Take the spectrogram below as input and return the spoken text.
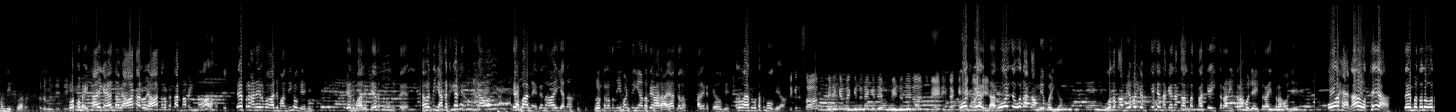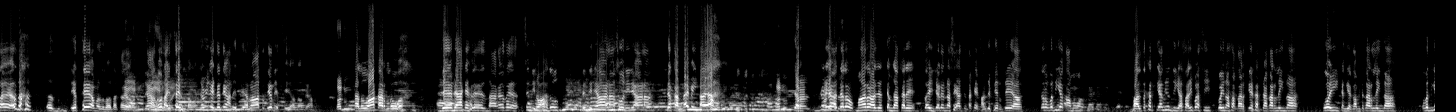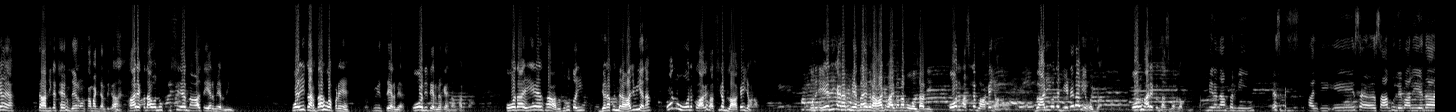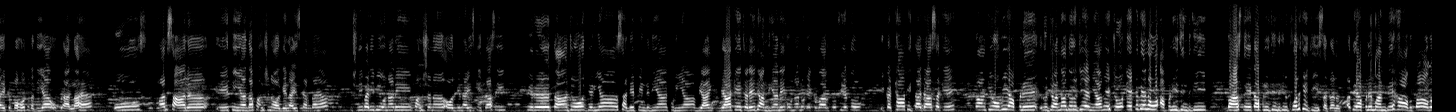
ਮਨਜੀਤ ਕੌਰ। ਅੱਛਾ ਮਨਜੀਤ ਜੀ। ਉੱਥੋਂ ਬੈਠਾ ਹੀ ਕਹਿੰਦਾ ਆਹ ਕਰੋ ਆਹ ਕਰੋ ਫਿਰ ਕਰਨਾ ਪੈਂਦਾ। ਇਹ ਪੁਰਾਣੇ ਰਿਵਾਜ ਬੰਦ ਹੀ ਹੋ ਗਏ ਸੀ। ਇਹ ਦੁਬਾਰੇ ਫੇਰ ਸ਼ੁਰੂ ਕੀਤੇ। ਇਹ ਧੀਆਂ ਇਕੱਠੀਆਂ ਫਿਰ ਹੁੰਦੀਆਂ ਵਾ। ਕਿਸੇ ਬਹਾਨੇ ਤੇ ਨਾ ਹੀ ਆ ਨਾ। ਉਸ ਤਰ੍ਹਾਂ ਤਾਂ ਨਹੀਂ ਹੁਣ ਧੀਆਂ ਦਾ ਤਿਉਹਾਰ ਆਇਆ ਚਲੋ ਸਾਰੇ ਇਕੱਠੇ ਹੋ ਗਏ। ਰਿਵਾਜ ਤਾਂ ਖਤਮ ਹੋ ਗਿਆ। ਲੇਕਿਨ ਸਾਹਿਬ ਮੇਰੇ ਕਹਿਣ ਨਾਲ ਕਿਤੇ ਨਾ ਕਿਤੇ ਪਿੰਡ ਦੇ ਨਾਲ ਜੁੜਿਆ ਹੀ ਰਹਿੰਦਾ ਉਹ ਜਿਹੜਾ ਰਹਿੰਦਾ ਰੋਜ਼ ਉਹਦਾ ਕੰਮ ਇਹੋ ਹੀ ਆ। ਉਹਦਾ ਕੰਮ ਇਹੋ ਹੀ ਆ ਕਿਸੇ ਨਾ ਕਿਸੇ ਨਾਲ ਗੱਲਬਾਤ ਕਰਕੇ ਇਸ ਤਰ੍ਹਾਂ ਨਹੀਂ ਇਸ ਤਰ੍ਹਾਂ ਹੋ ਜਾਏ ਇਸ ਤਰ੍ਹਾਂ ਇਸ ਤਰ੍ਹਾਂ ਹੋ ਜਾਏ। ਉਹ ਹੈਗਾ ਉੱਥੇ ਆ। ਤੇ ਮਤਲਬ ਉਹਦਾ ਇੱਥੇ ਆ ਮਤਲਬ ਕ- ਧਿਆਨ ਉਹਦਾ ਇੱਥੇ ਹੁੰਦਾ ਵਾ। 24 ਘੰਟੇ ਧਿਆਨ ਇੱਥੇ ਆ ਰਾਤ ਦਿਨ ਇੱਥੇ ਆ ਉਹਦਾ ਧਿਆਨ। ਤੁਹਾਨੂੰ ਚਲੋ ਆ ਕਰ ਲੋ ਜੇ ਮੈਂ ਵੇਲੇ ਨਾ ਕਰੇ ਤੇ ਸਿੰਧੀ ਨੂੰ ਆਖ ਦੂ। ਸਿੰਧੀ ਨੇ ਆਣਾ ਸੋਨੀ ਨੇ ਆਣਾ ਫਿਰ ਕਰਨਾ ਹੀ ਪੈਂਦਾ ਆ। ਤੁਹਾਨੂੰ ਜੁੜਿਆ ਚਲੋ ਮਹਾਰਾਜ ਚੰਗਾ ਕਰੇ। ਕਈ ਜਿਹੜੇ ਨਸ਼ੇ ਅੱਜ ਤੱਕ ਖਾਂਦੇ ਫਿਰਦੇ ਆ। ਚਲੋ ਵਧੀਆ ਕੰਮ ਆ ਗਲਤ ਖਰਚਿਆਂ ਦੀ ਹੁੰਦੀ ਆ ਸਾਰੀ ਪਾਸੇ। ਕੋਈ ਨਸ਼ਾ ਕਰਕੇ ਖਰਚਾ ਕਰ ਲੈਂਦਾ। ਕੋਈ ਚੰਗੇ ਕੰਮ 'ਚ ਕਰ ਲੈਂਦਾ। ਵਧੀਆ ਆ। ਚਾਰਜ ਇਕੱਠੇ ਹੁੰਦੇ ਰੌਣਕਾਂ ਬਣ ਜਾਂਦੀਆਂ। ਹਰ ਇੱਕ ਦਾ ਉਹਨੂੰ ਕਿਸੇ ਨਾਲ ਤੇਰ ਮੇਰ ਨਹੀਂ। ਕੋਈ ਕਰਦਾ ਉਹ ਆਪਣੇ ਤੇਰ ਮੇਰ, ਉਹ ਨਹੀਂ ਤੇਰ ਮੇਰ ਕਿਸੇ ਕਰਦਾ। ਉਹਦਾ ਇਹ ਹਿਸਾਬ ਸ਼ੁਰੂ ਤੋਂ ਹੀ, ਜਿਹੜਾ ਕੋਈ ਨਾਰਾਜ਼ ਵੀ ਹੈ ਨਾ, ਉਹਨੂੰ ਉਹਨ ਕਵਾ ਕੇ ਸੱਸੀ ਬੁਲਾ ਕੇ ਹੀ ਜਾਣਾ। ਉਹਨੇ ਇਹ ਨਹੀਂ ਕਹਿਣਾ ਵੀ ਮੇਰੇ ਨਾਲ ਨਾਰਾਜ਼ ਵਾਜ ਬੰਦਾ ਬੋਲਦਾ ਨਹੀਂ। ਉਹਨੇ ਸੱਸੀ ਬੁਲਾ ਕੇ ਹੀ ਜਾਣਾ। ਗਾੜੀ ਉਹਦੇ ਬੇਟੇ ਦਾ ਵੀ ਇਹੋ ਹੀ ਆ। ਉਹਨੂੰ ਹਰ ਇੱਕ ਨੂੰ ਸੱਸੀ ਬੁਲਾਉਂਦੀ ਮੇਰਾ ਨਾਮ ਪ੍ਰਵੀਨ, ਇਸ ਹਾਂਜੀ, ਇਹ ਸ- ਭੁੱਲੇ ਵਾਲੀ ਇਹਦਾ ਇੱਕ ਬਹੁਤ ਵਧੀਆ ਉਪਰਾਲਾ ਹੈ। ਉਹ ਹਰ ਸਾਲ ਇਹ ਤੀਆਂ ਦਾ ਫੰਕਸ਼ਨ ਆਰਗੇਨਾਈਜ਼ ਕਰਦਾ ਆ। ਪਿਛਲੀ ਵਾਰੀ ਵੀ ਉਹਨਾਂ ਨੇ ਫੰਕਸ਼ਨ ਆਰਗੇਨਾਈਜ਼ ਕੀਤਾ ਸੀ। ਫਿਰ ਤਾਂ ਜੋ ਜਿਹੜੀਆਂ ਸਾਡੇ ਪਿੰਡ ਦੀਆਂ ਕੁੜੀਆਂ ਵਿਆਹ ਵਿਆਹ ਕੇ ਚਲੇ ਜਾਂਦੀਆਂ ਨੇ, ਉਹਨਾਂ ਨੂੰ ਇੱਕ ਵਾਰ ਤੋਂ ਫਿਰ ਤੋਂ ਇਕੱਠਾ ਕੀਤਾ ਜਾ ਸਕੇ, ਤਾਂ ਕਿ ਉਹ ਵੀ ਆਪਣੇ ਰੋਜ਼ਾਨਾ ਦੇ ਰੁਝੇਵਿਆਂ ਵਿੱਚੋਂ ਇੱਕ ਦਿਨ ਉਹ ਆਪਣੀ ਜ਼ਿੰਦਗੀ ਵਾਸਤੇ, ਇੱਕ ਆਪਣੀ ਜ਼ਿੰਦਗੀ ਨੂੰ ਖੋਲ ਕੇ ਜੀ ਸਕਣ ਅਤੇ ਆਪਣੇ ਮਨ ਦੇ ਹਾਵ ਭਾਵ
